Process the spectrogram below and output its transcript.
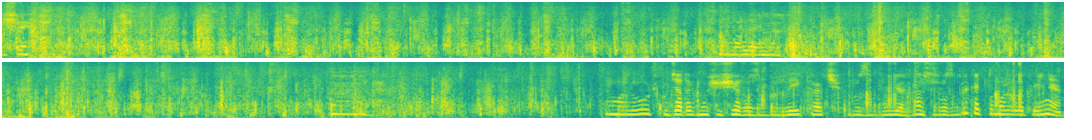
Dzisiaj pomalenia. Malutku, dziadek musi się rozbrykać, rozbujać. Znaczy rozbrykać to może lepiej nie.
